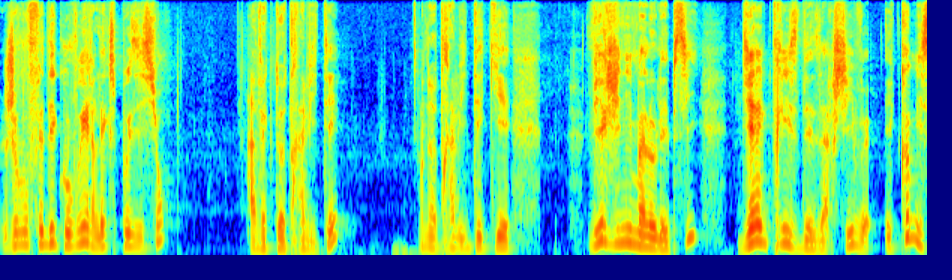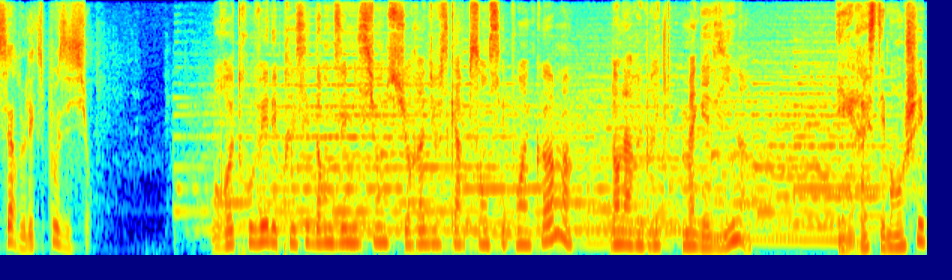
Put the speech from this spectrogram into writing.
je vous fais découvrir l'exposition avec notre invité. Notre invité qui est Virginie Malolepsi, directrice des archives et commissaire de l'exposition. Retrouvez les précédentes émissions sur radioscarpsensé.com dans la rubrique Magazine et restez branchés.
